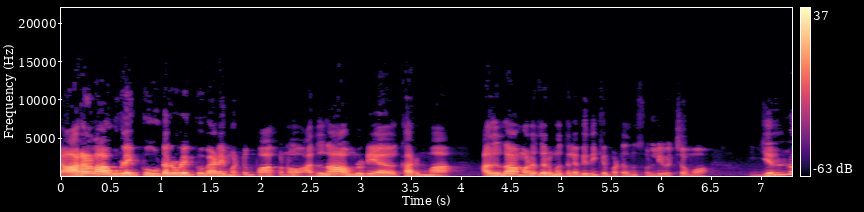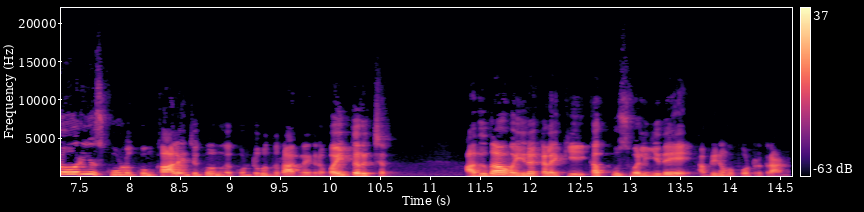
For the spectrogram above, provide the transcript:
யாரெல்லாம் உழைப்பு உடல் உழைப்பு வேலை மட்டும் பார்க்கணும் அதுதான் அவங்களுடைய கர்மா அதுதான் மனு தர்மத்தில் விதிக்கப்பட்டதுன்னு சொல்லி வச்சோமோ எல்லோரையும் ஸ்கூலுக்கும் காலேஜுக்கும் இவங்க கொண்டு வந்துடுறாங்களேங்கிற வைத்தறிச்சல். அதுதான் வயிற கலக்கி கக்கூஸ் வலியுதே அப்படின்னு அவங்க போட்டிருக்கிறாங்க.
